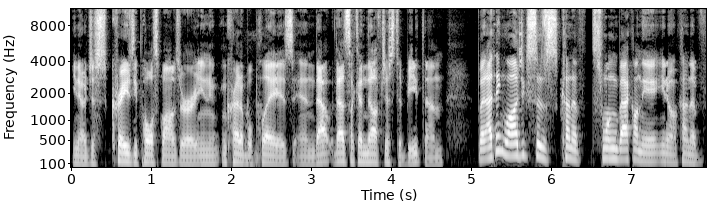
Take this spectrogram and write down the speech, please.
you know, just crazy pulse bombs or you know, incredible plays, and that that's like enough just to beat them. But I think Logix has kind of swung back on the you know kind of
